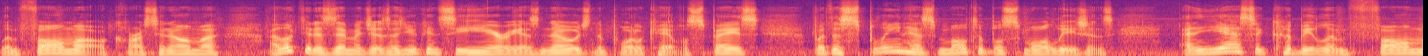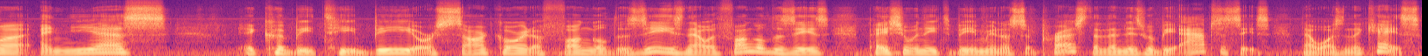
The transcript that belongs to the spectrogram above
lymphoma or carcinoma. I looked at his images. As you can see here, he has nodes in the portal caval space, but the spleen has multiple small lesions. And yes, it could be lymphoma, and yes, it could be TB or sarcoid or fungal disease. Now, with fungal disease, patient would need to be immunosuppressed, and then these would be abscesses. That wasn't the case.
